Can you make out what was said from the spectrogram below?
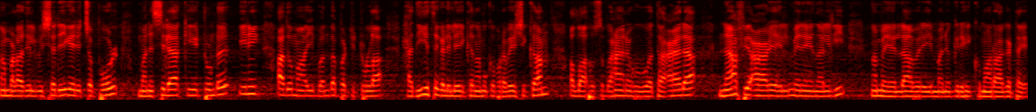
നമ്മളതിൽ വിശദീകരിച്ചപ്പോൾ മനസ്സിലാക്കിയിട്ടുണ്ട്. ഇനി അതുമായി ബന്ധപ്പെട്ടിട്ടുള്ള ഹദീസുകളിലേക്ക് നമുക്ക് പ്രവേശിക്കാം. അള്ളാഹു സുബാനുഭൂവത്ത ആല നാഫി ആയ എൽമിനെ നൽകി നമ്മെ എല്ലാവരെയും അനുഗ്രഹിക്കുമാറാകട്ടെ.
